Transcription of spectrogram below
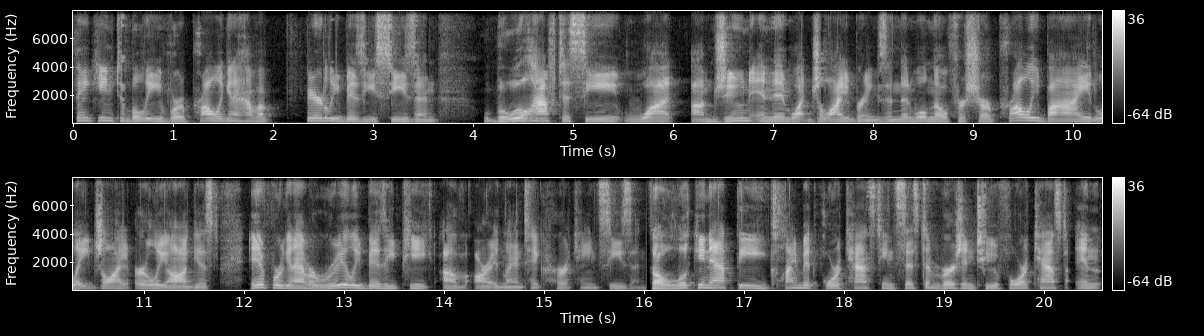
thinking to believe we're probably going to have a fairly busy season but we'll have to see what um, June and then what July brings, and then we'll know for sure, probably by late July, early August, if we're going to have a really busy peak of our Atlantic hurricane season. So looking at the climate forecasting system version 2 forecast in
